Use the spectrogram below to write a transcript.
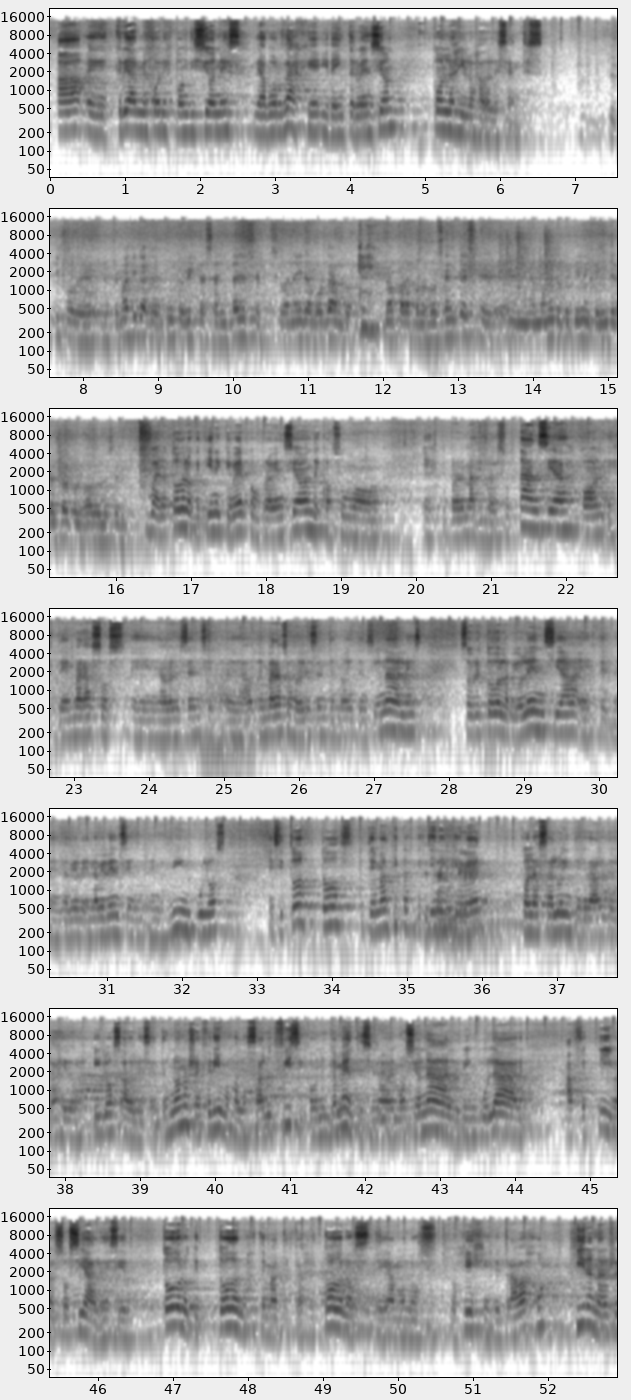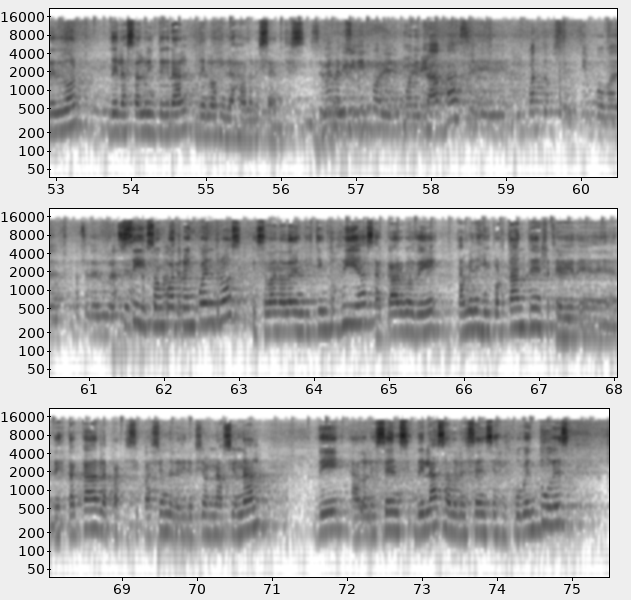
a eh, crear mejores condiciones de abordaje y de intervención con las y los adolescentes. ¿Qué tipo de, temáticas desde el punto de vista sanitario se, van a ir abordando ¿no? para con los docentes eh, en el momento que tienen que interactuar con los adolescentes? Bueno, todo lo que tiene que ver con prevención de consumo este, problemático de sustancias, con este, embarazos, eh, adolescentes, eh, embarazos adolescentes no intencionales, sobre todo la violencia, este, la, violencia en, los vínculos, es decir, todas temáticas que tienen que ver con la salud integral de las y los adolescentes. No nos referimos a la salud física únicamente, sino a emocional, vincular, afectiva, social, es decir, todo lo que, todas las temáticas y todos los, digamos, los, los ejes de trabajo giran alrededor de la salud integral de los y las adolescentes. ¿Se van a dividir por, por etapas? Eh, ¿Cuánto tiempo va a ser de duración? Sí, son cuatro encuentros que se van a dar en distintos días a cargo de, también es importante eh, destacar la participación de la Dirección Nacional de, adolescencia, de las Adolescencias y Juventudes,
